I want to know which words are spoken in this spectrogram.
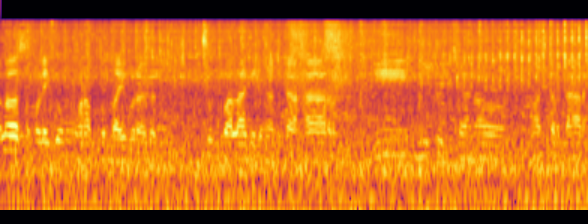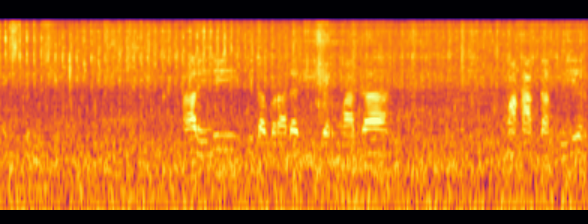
Halo assalamualaikum warahmatullahi wabarakatuh. Jumpa lagi dengan Kahar di YouTube channel Master Kahar Expedition hari ini kita berada di dermaga Mahakabir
